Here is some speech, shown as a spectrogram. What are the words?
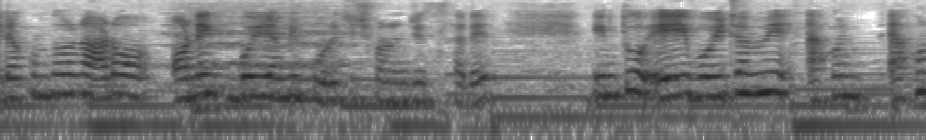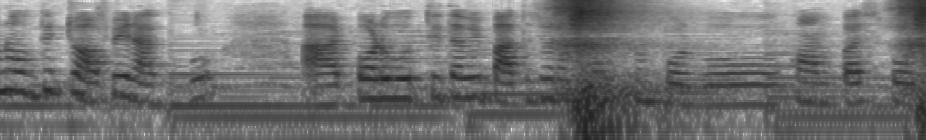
এরকম ধরনের আরও অনেক বই আমি পড়েছি সরঞ্জিত স্যারের। কিন্তু এই বইটা আমি এখন, এখনও অবধি টপে রাখব। আর পরবর্তীতে আমি পাতাচড়া মৌসুম পড়ব, কম্পাস পড়ব,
